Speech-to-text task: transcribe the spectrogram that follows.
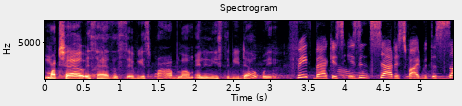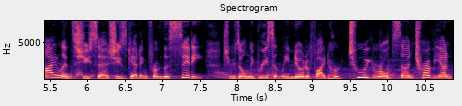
My child is, has a serious problem and it needs to be dealt with. Faith Backus isn't satisfied with the silence she says she's getting from the city. She was only recently notified her two year old son, Trevion,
